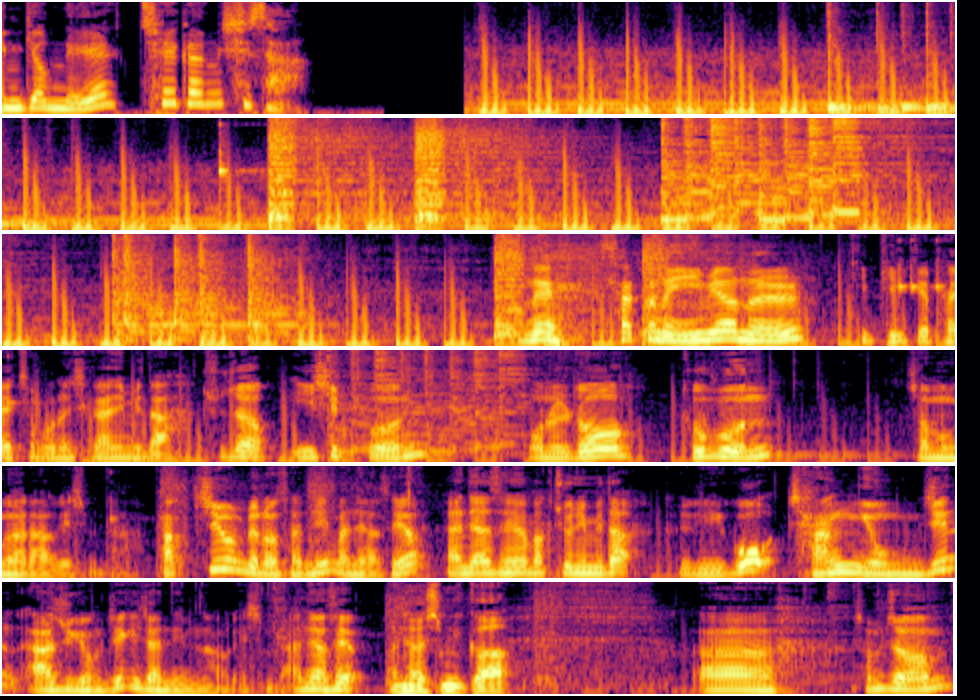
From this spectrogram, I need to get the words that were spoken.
김경래의 최강 시사. 네, 사건의 이면을 깊이 있게 파헤쳐보는 시간입니다. 추적 20분. 오늘도 두 분 전문가 나와 계십니다. 박지훈 변호사님, 안녕하세요. 안녕하세요, 박준입니다. 그리고 장용진 아주경제 기자님 나와 계십니다. 안녕하세요. 안녕하십니까. 아, 점점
